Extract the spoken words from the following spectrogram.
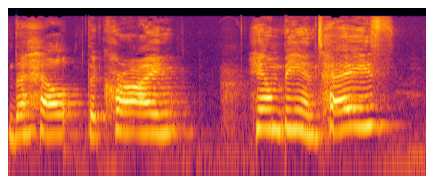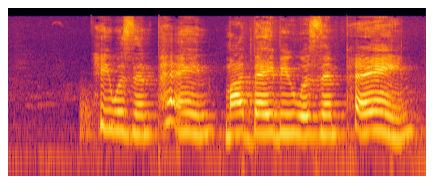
the help, the crying, him being tased. He was in pain. My baby was in pain.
